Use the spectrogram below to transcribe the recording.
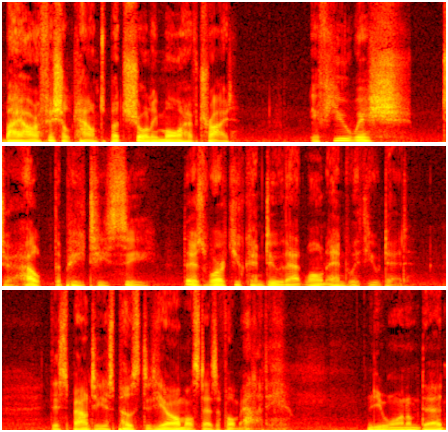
by our official count, but surely more have tried. If you wish to help the PTC, there's work you can do that won't end with you dead. This bounty is posted here almost as a formality. You want him dead?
